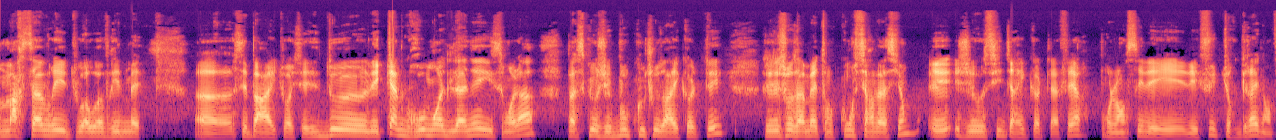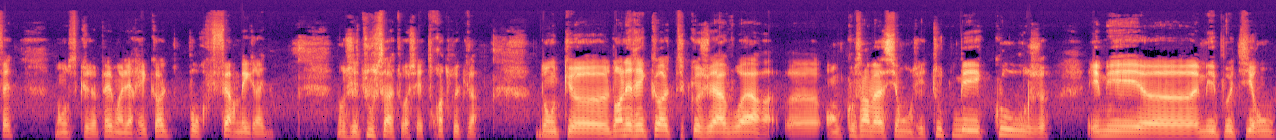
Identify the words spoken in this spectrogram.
mars-avril, ou avril-mai. Euh, c'est pareil, tu vois, c'est les quatre gros mois de l'année, ils sont là parce que j'ai beaucoup de choses à récolter, j'ai des choses à mettre en conservation et j'ai aussi des récoltes à faire pour lancer les, futures graines en fait, donc ce que j'appelle moi les récoltes pour faire mes graines. Donc j'ai tout ça, toi, j'ai trois trucs là. Donc euh, dans les récoltes que je vais avoir euh, en conservation, j'ai toutes mes courges et mes, euh, mes ronds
